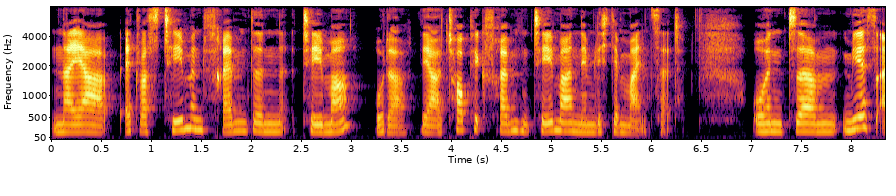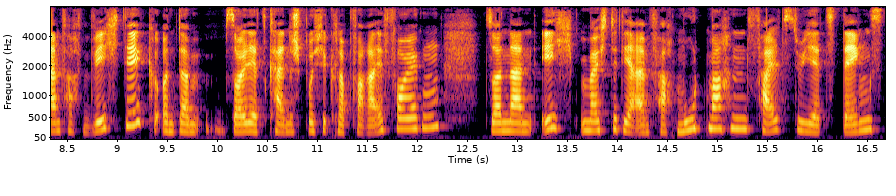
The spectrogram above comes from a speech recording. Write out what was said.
naja, etwas themenfremden Thema oder ja, topicfremden Thema, nämlich dem Mindset. Und ähm, mir ist einfach wichtig, und da soll jetzt keine Sprücheklopferei folgen, sondern ich möchte dir einfach Mut machen, falls du jetzt denkst,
